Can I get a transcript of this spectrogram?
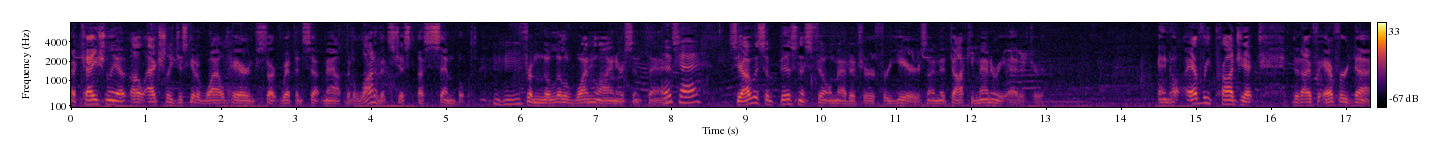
occasionally I'll- actually just get a wild hair and start whipping something out, but a lot of it's just assembled from the little one-liners and things. Mm-hmm. Okay. See, I was a business film editor for years and a documentary editor. And every project that I've ever done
